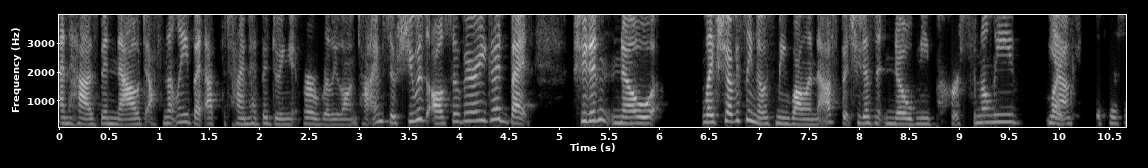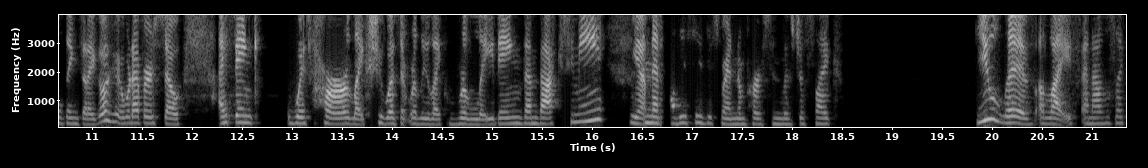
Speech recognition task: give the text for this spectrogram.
and has been now definitely but at the time had been doing it for a really long time so she was also very good but she didn't know like she obviously knows me well enough but she doesn't know me personally like Yeah. the personal things that i go through or whatever so i think with her like she wasn't really like relating them back to me Yeah. and then obviously this random person was just like you live a life and i was like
